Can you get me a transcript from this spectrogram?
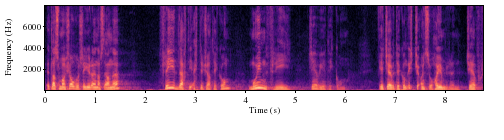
Etla som han sjálfur sigur einast stedne, fri lett i ettertja tikkun, mun fri gjev i E Jeg gjev i tikkun ikkje ans og heimren gjevur.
